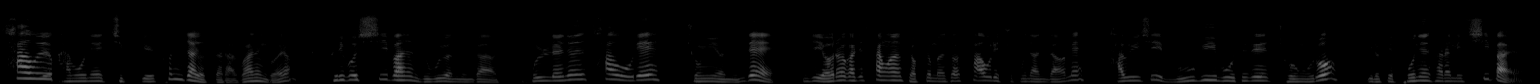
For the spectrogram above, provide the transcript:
사울 가문의 직계 손자였다라고 하는 거예요. 그리고 시바는 누구였는가? 본래는 사울의 종이었는데 이제 여러 가지 상황을 겪으면서 사울이 죽고 난 다음에 다윗이 무비보셋의 종으로 이렇게 보낸 사람이 시바예요.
